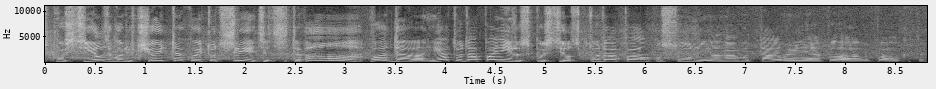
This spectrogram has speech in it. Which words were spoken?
Спустилась, говорю, что это такое тут светится-то? А, вода! Я туда пониже спустился, туда палку сунул, она вот там у меня плава, палка-то.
